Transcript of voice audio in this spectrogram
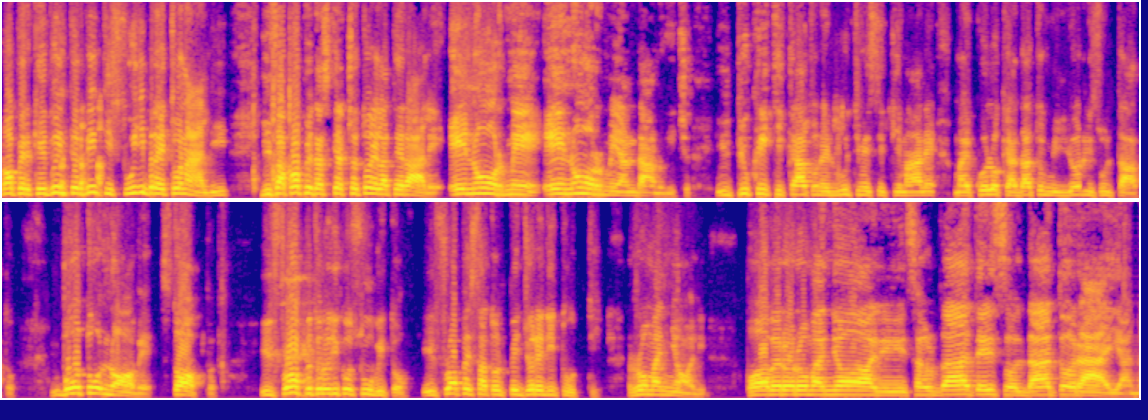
no? Perché i due interventi su Ibra e Tonali li fa proprio da schiacciatore laterale. Enorme, enorme Andanovic, il più criticato nelle ultime settimane, ma è quello che ha dato il miglior risultato. Voto 9, stop. Il flop te lo dico subito, il flop è stato il peggiore di tutti, Romagnoli Povero Romagnoli, salvate il soldato Ryan,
